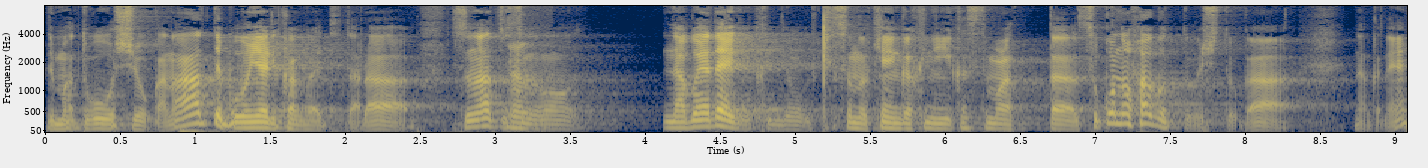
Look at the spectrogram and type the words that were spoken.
でまあどうしようかなってぼんやり考えてたらその後その、名古屋大学のその見学に行かせてもらったそこのファゴットの人がなんかね、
